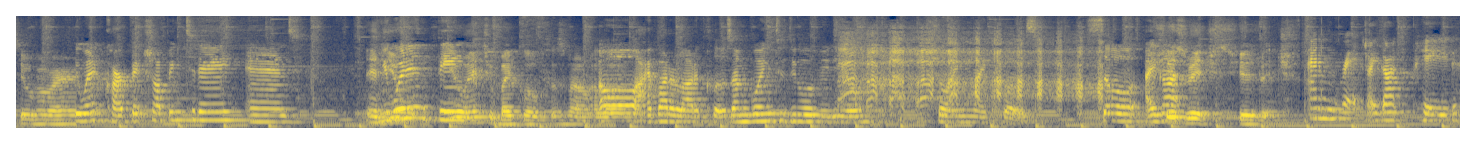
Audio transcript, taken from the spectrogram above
silverware. We went carpet shopping today and And You wouldn't think. You think- went to buy clothes as well. a Oh, lot. I bought a lot of clothes. I'm going to do a video showing my clothes. So I got She's rich. She's rich. I'm rich. I got paid.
